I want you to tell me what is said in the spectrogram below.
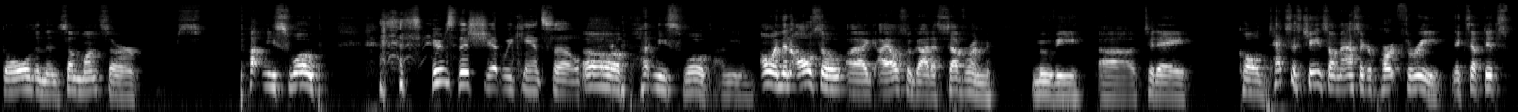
gold, and then some months are Putney Swope. Here's this shit we can't sell. Oh, Putney Swope. I mean, oh, and then also I, I also got a Severin movie uh, today called Texas Chainsaw Massacre Part Three. Except it's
